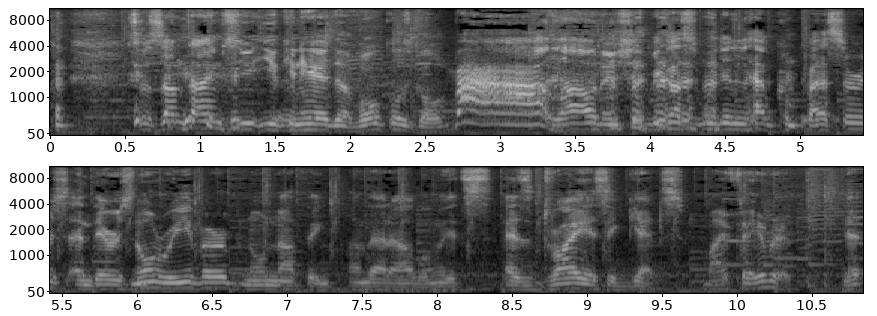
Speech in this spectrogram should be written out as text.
so sometimes you, you, can hear the vocals go bah! loud and shit because we didn't have compressors and there is no reverb, no nothing on that album. It's as dry as it gets. My favorite. Yeah.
